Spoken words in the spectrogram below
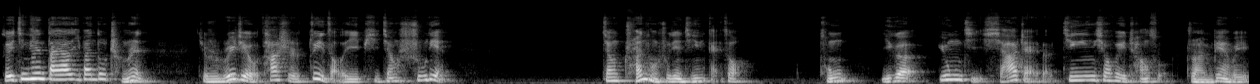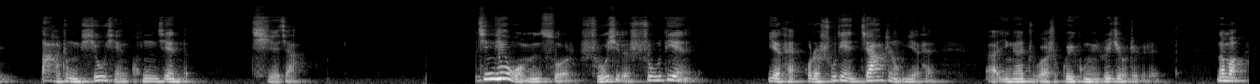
所以今天大家一般都承认，就是 Radio 它是最早的一批将书店、将传统书店进行改造，从一个拥挤狭窄的精英消费场所转变为。大众休闲空间的企业家。今天我们所熟悉的书店业态或者书店家这种业态，啊，应该主要是归功于 Regio 这个人。那么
